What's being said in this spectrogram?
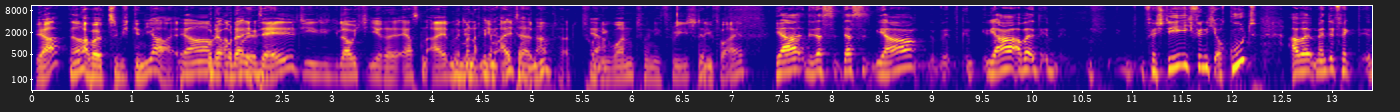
Ja, Ja. aber ziemlich genial. Ja, oder, oder obwohl- Adele, die, glaube ich, ihre ersten Alben Mit immer nach ihrem Alter, Alter, ne? benannt hat. Ja. 21, 23, 25. Ja, das, das, ja, ja, aber äh, verstehe ich, finde ich auch gut, aber im Endeffekt äh,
